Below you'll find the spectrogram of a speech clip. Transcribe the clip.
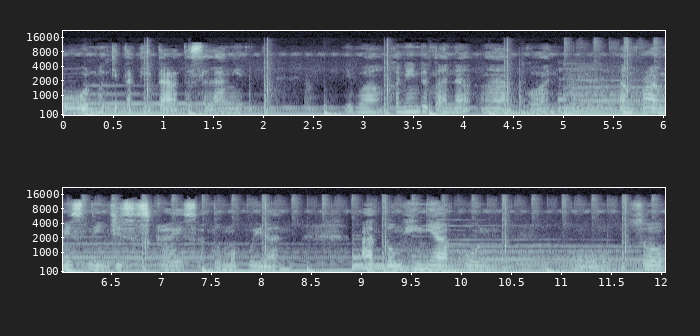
pohon magkita-kita ata sa langit. Diba? Kanindot ana nga kuan ang promise ni Jesus Christ atong mapuyan, atong hingyapon. Oo. So,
